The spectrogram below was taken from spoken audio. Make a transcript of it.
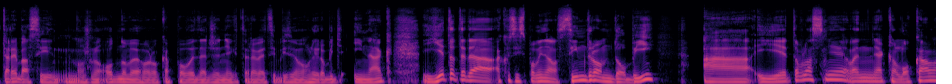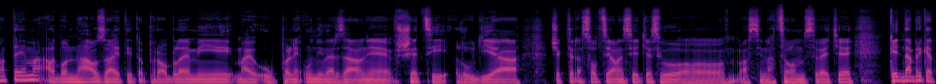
treba si možno od nového roka povedať, že niektoré veci by sme mohli robiť inak. Je to teda, ako si spomínal, syndrom doby a je to vlastne len nejaká lokálna téma, alebo naozaj tieto problémy majú úplne univerzálne všetci ľudia, však teda sociálne siete sú o, vlastne na celom svete. Keď napríklad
